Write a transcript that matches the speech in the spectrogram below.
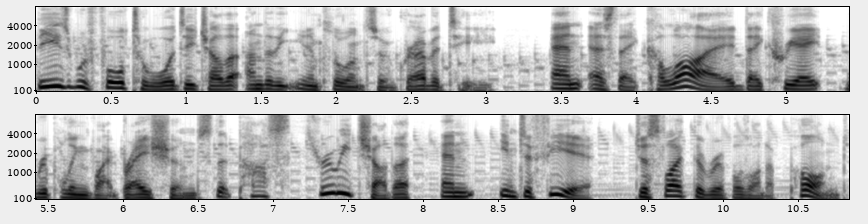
These would fall towards each other under the influence of gravity, and as they collide, they create rippling vibrations that pass through each other and interfere, just like the ripples on a pond.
